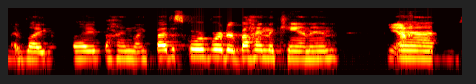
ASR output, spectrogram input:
Mm-hmm. like right behind like by the scoreboard or behind the cannon yeah and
